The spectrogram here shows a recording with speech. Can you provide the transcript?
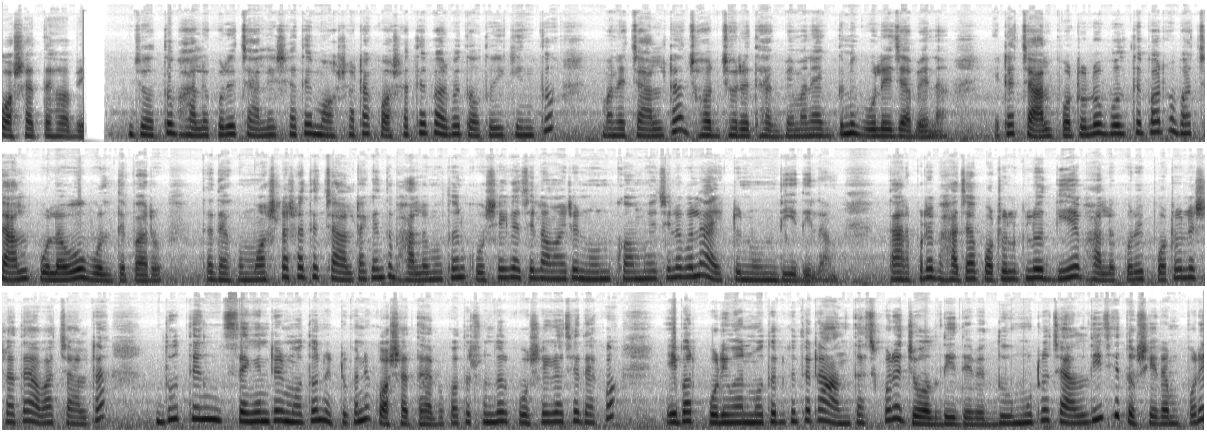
কষাতে হবে। যত ভালো করে চালের সাথে মশলাটা কষাতে পারবে, ততই কিন্তু মানে চালটা ঝরঝরে থাকবে মানে একদমই গলে যাবে না। এটা চাল পটলও বলতে পারো বা চাল পোলাও বলতে পারো। তা দেখো, মশলার সাথে চালটা কিন্তু ভালো মতন কষে গেছিল, আমার একটু নুন কম হয়েছিল বলে আর একটু নুন দিয়ে দিলাম। তারপরে ভাজা পটলগুলো দিয়ে ভালো করে পটলের সাথে আবার চালটা দু তিন সেকেন্ডের মতন একটুখানি কষাতে হবে। কত সুন্দর কষে গেছে দেখো। এবার পরিমাণ মতন কিন্তু এটা আন্দাজ করে জল দিয়ে দেবে। দু মুঠো চাল দিয়েছি তো সেরকম করে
